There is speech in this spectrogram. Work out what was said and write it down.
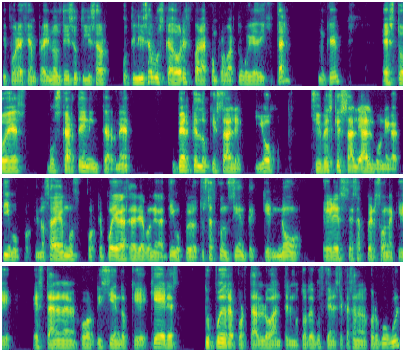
Y por ejemplo, ahí nos dice utilizar, utiliza buscadores para comprobar tu huella digital. ¿ok? Esto es buscarte en Internet, ver qué es lo que sale. Y ojo, si ves que sale algo negativo, porque no sabemos por qué puede llegar a salir algo negativo, pero tú estás consciente que no eres esa persona que están a lo mejor diciendo que, que eres, tú puedes reportarlo ante el motor de búsqueda, en este caso a lo mejor Google,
